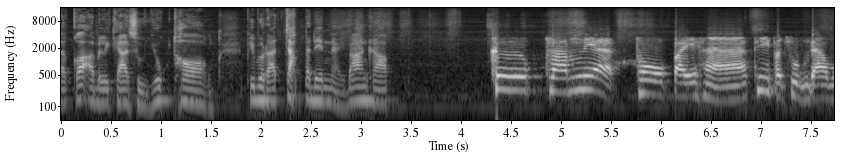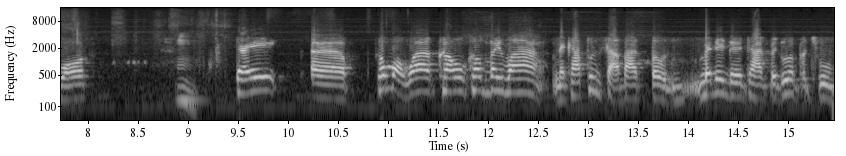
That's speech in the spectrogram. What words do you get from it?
แล้วก็อเมริกาสู่ยุคทอง พี่บุญรัตน์จับประเด็นไหนบ้างครับ คือทรัมป์เนี่ยโทรไปหาที่ประชุมดาวอสอืม ใช้เอ่อเขาบอกว่าเขาเขาไม่ว่างนะครับเพิ่งสาบานตนไม่ได้เดินทางไปร่วมประชุม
